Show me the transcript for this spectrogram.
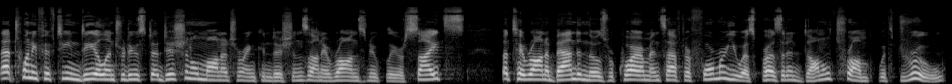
That 2015 deal introduced additional monitoring conditions on Iran's nuclear sites, but Tehran abandoned those requirements after former U.S. President Donald Trump withdrew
